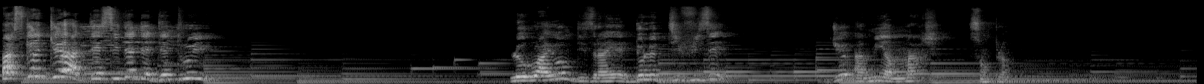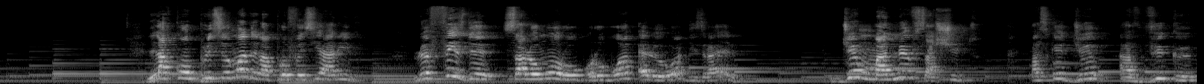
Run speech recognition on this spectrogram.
Parce que Dieu a décidé de détruire le royaume d'Israël, de le diviser. Dieu a mis en marche son plan. L'accomplissement de la prophétie arrive. Le fils de Salomon, Roboam, est le roi d'Israël. Dieu manœuvre sa chute parce que Dieu a vu que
